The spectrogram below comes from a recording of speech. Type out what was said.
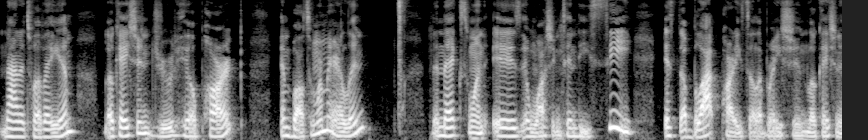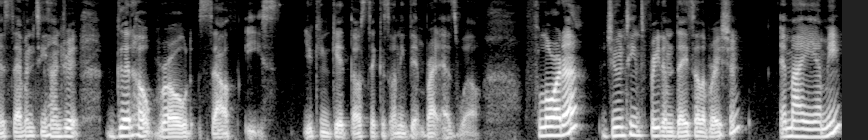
9 to 12 a.m. Location Druid Hill Park in Baltimore, Maryland. The next one is in Washington, D.C. It's the Block Party celebration. Location is 1700 Good Hope Road, Southeast. You can get those tickets on Eventbrite as well. Florida, Juneteenth Freedom Day celebration in Miami.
